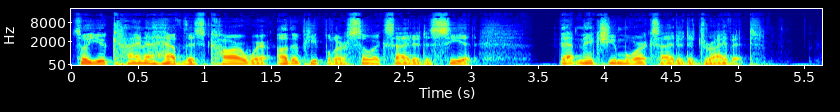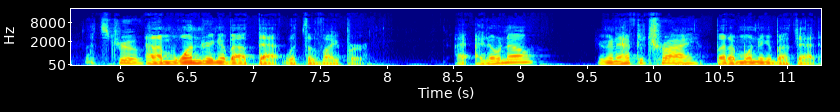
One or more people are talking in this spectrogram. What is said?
so you kind of have this car where other people are so excited to see it that makes you more excited to drive it. That's true. and i'm wondering about that with the viper. I, I don't know. You're going to have to try but i'm wondering about that.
